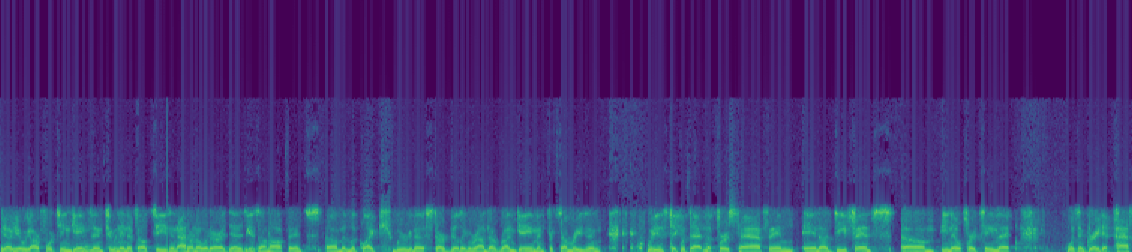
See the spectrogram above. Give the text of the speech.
you know here we are 14 games into an NFL season. I don't know what our identity is on offense. Um, it looked like we were going to start building around our run game, and for some reason we didn't stick with that in the first half. And and on defense, um, you know, for a team that wasn't great at pass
